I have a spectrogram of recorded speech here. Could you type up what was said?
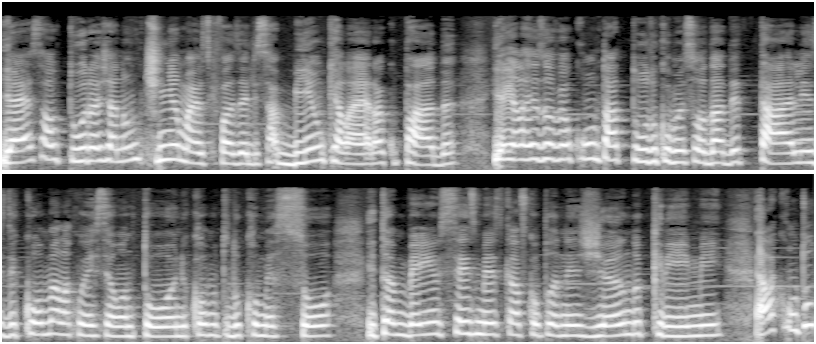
E a essa altura já não tinha mais o que fazer, eles sabiam que ela era culpada. E aí ela resolveu contar tudo, começou a dar detalhes de como ela conheceu o Antônio, como tudo começou e também os seis meses que ela ficou planejando o crime. Ela contou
